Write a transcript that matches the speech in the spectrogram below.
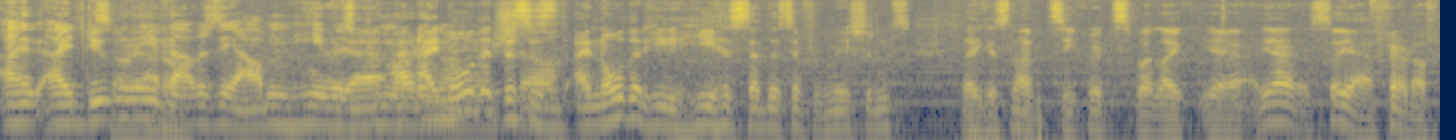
I I do Sorry, believe don't- that was the album he was yeah, promoting. I, I know on that this show. is. I know that he he has said this information, like it's not secrets, but like yeah, yeah. So yeah, fair enough.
